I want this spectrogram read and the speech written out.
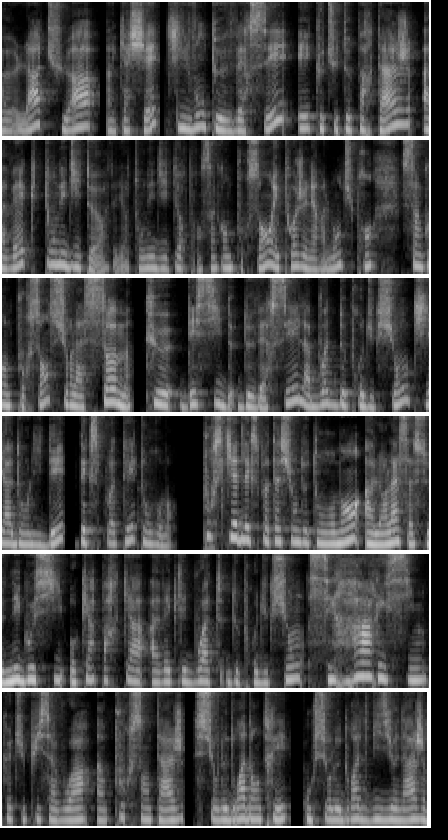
euh, là, tu as un cachet qu'ils vont te verser et que tu te partages avec ton éditeur. C'est-à-dire ton éditeur prend 50% et toi, généralement, tu prends 50% sur la somme que décide de verser la boîte de production qui a dans l'idée d'exploiter ton roman. Pour ce qui est de l'exploitation de ton roman, alors là, ça se négocie au cas par cas avec les boîtes de production. C'est rarissime que tu puisses avoir un pourcentage sur le droit d'entrée ou sur le droit de visionnage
